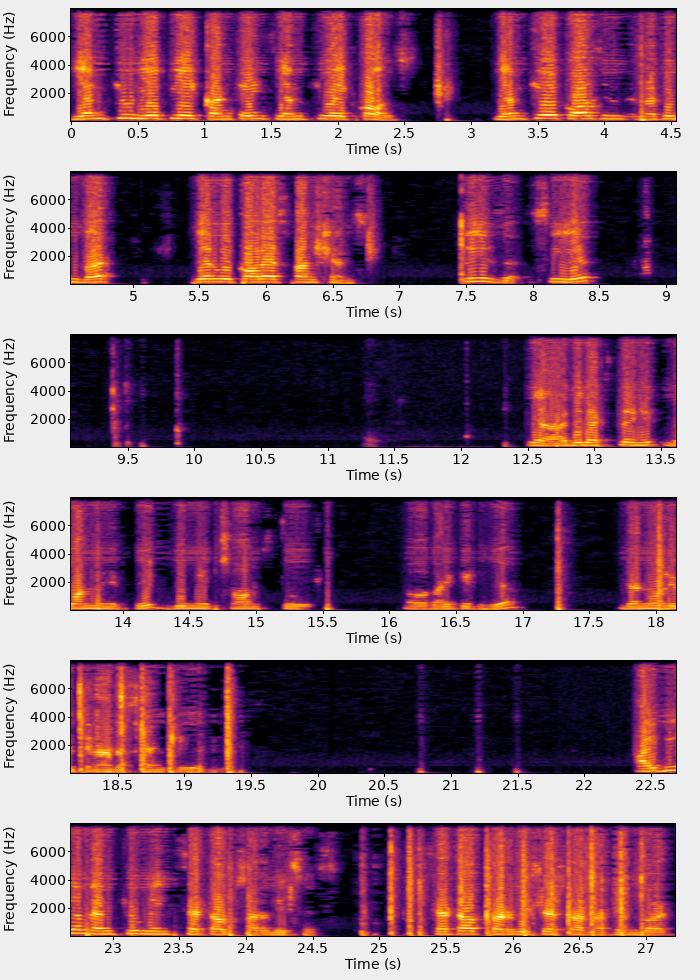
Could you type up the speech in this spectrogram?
MQ API contains MQI calls. MQI calls is nothing but here we call as functions. Please see here. Yeah, I will explain it. One minute, please. Give me a chance to uh, write it here. Then only you can understand clearly. IBM MQ means set of services. Set of services are nothing but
